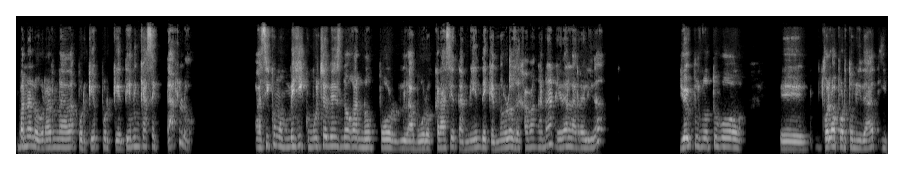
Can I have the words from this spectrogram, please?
van a lograr nada, ¿por qué? Porque tienen que aceptarlo así como México muchas veces no ganó por la burocracia también de que no los dejaban ganar, era la realidad. Y hoy pues no tuvo, eh, fue la oportunidad y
